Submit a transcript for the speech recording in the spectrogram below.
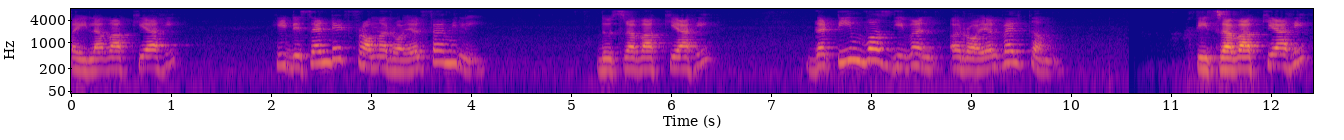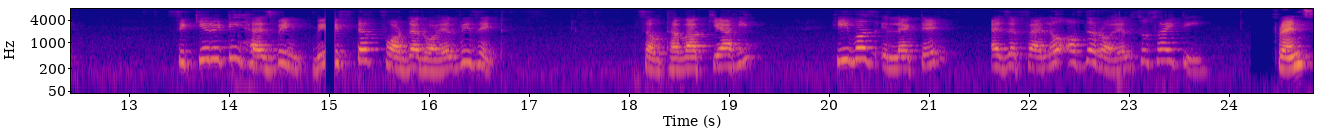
पहिला वाक्य आहे he descended from a royal family दुसरा वाक्य आहे the team was given a royal welcome तिसरा वाक्य आहे security has been beefed up for the royal visit चौथा वाक्य आहे he was elected as a fellow of the royal society friends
